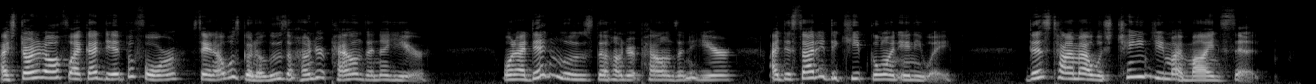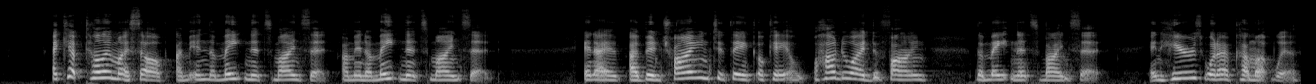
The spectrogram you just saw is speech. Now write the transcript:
I started off like I did before, saying I was going to lose 100 pounds in a year. When I didn't lose the 100 pounds in a year, I decided to keep going anyway. This time I was changing my mindset. I kept telling myself, I'm in the maintenance mindset. I'm in a maintenance mindset. And I, I've been trying to think, okay, how do I define the maintenance mindset? And here's what I've come up with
